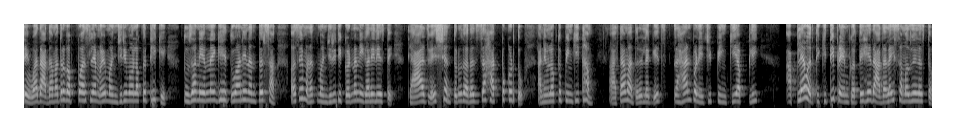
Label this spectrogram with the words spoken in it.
तेव्हा दादा मात्र गप्प असल्यामुळे मंजिरी म्हणू लागतं ठीक आहे तुझा निर्णय घे तू आणि नंतर सांग असे म्हणत मंजिरी तिकडनं निघालेली असते. त्याच वेळेस शंतनू दादा तिचा हात पकडतो आणि मला लागतो पिंकी थांब आता मात्र लगेच लहानपणीची पिंकी आपली आपल्यावरती किती प्रेम करते हे दादालाही समजलेलं असतं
